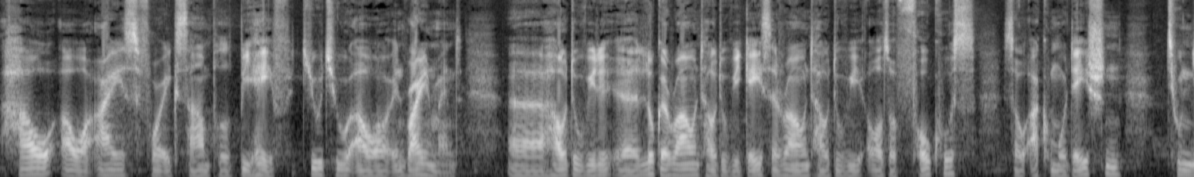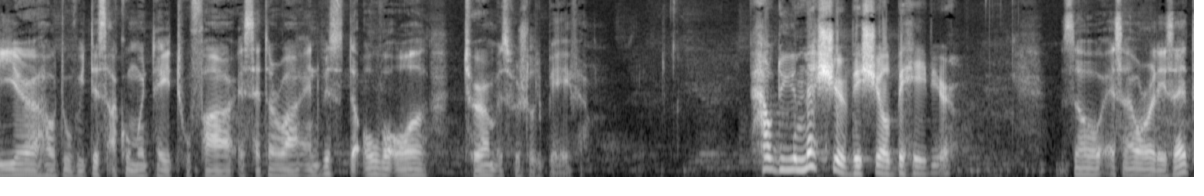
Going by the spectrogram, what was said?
how our eyes, for example, behave due to our environment. Uh, how do we uh, look around? How do we gaze around? How do we also focus? So, accommodation too near, how do we disaccommodate too far, etc. And this, the overall term is visual behavior how do you measure visual behavior? So, as I already said,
